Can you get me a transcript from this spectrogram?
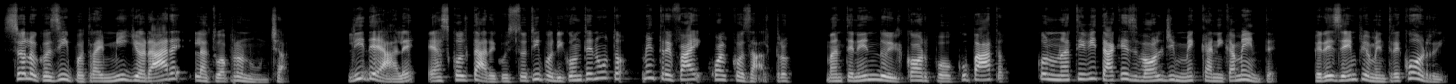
Solo così potrai migliorare la tua pronuncia. L'ideale è ascoltare questo tipo di contenuto mentre fai qualcos'altro, mantenendo il corpo occupato con un'attività che svolgi meccanicamente, per esempio mentre corri,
